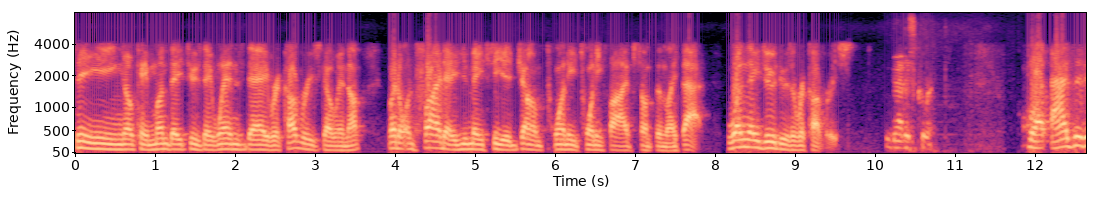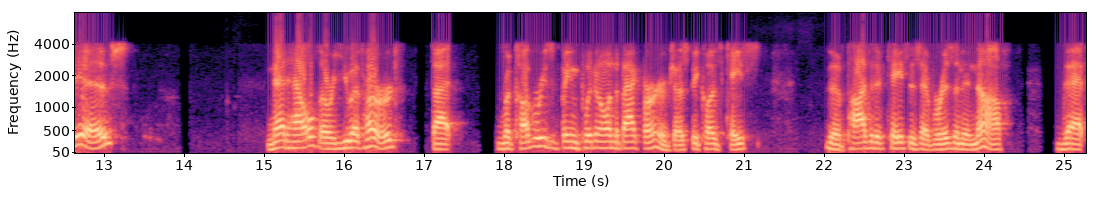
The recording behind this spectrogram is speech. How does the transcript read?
seeing okay monday tuesday wednesday recoveries going up but on friday you may see it jump 20 25 something like that. When they do do the recoveries. That is correct. But as it is net health or you have heard that recovery is being put on the back burner just because case the positive cases have risen enough that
